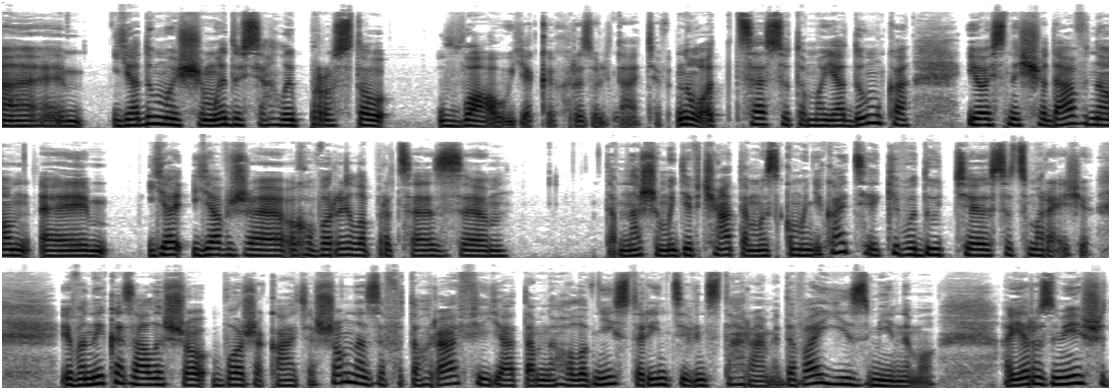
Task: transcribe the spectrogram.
е, я думаю, що ми досягли просто. Вау, яких результатів. Ну, от це суто моя думка. І ось нещодавно е, я, я вже говорила про це з там нашими дівчатами з комунікації, які ведуть е, соцмережі. І вони казали, що Боже Катя, що в нас за фотографія там на головній сторінці в інстаграмі? Давай її змінимо. А я розумію, що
